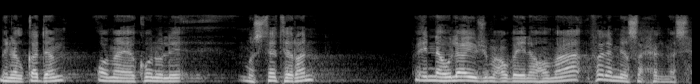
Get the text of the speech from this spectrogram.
من القدم وما يكون مستترا فإنه لا يجمع بينهما فلم يصح المسح.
